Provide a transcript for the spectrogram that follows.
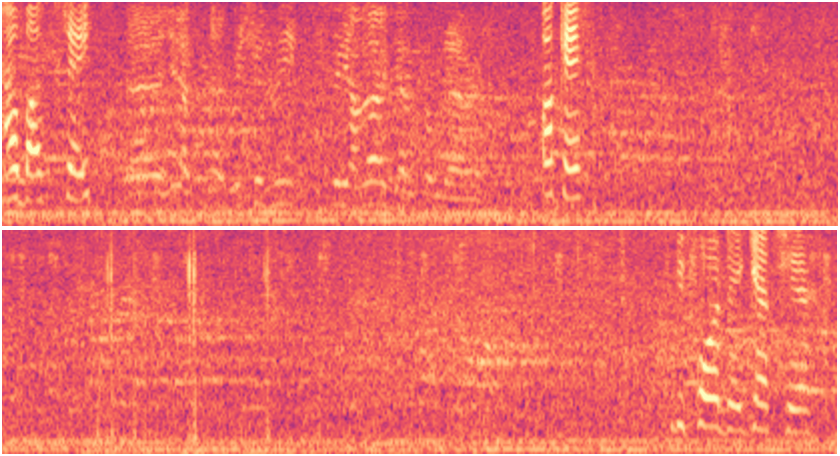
How about straight? Uh, yes, uh, we we should reach Sveavägen from there. Okay. Before they get here.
